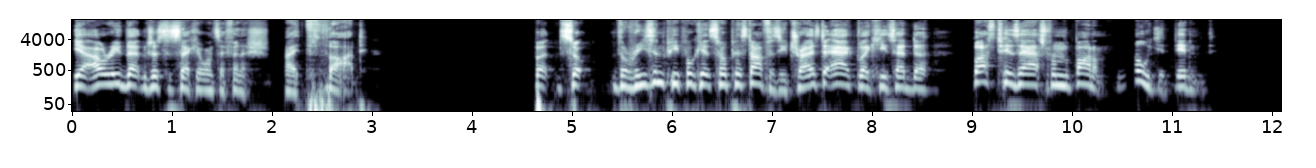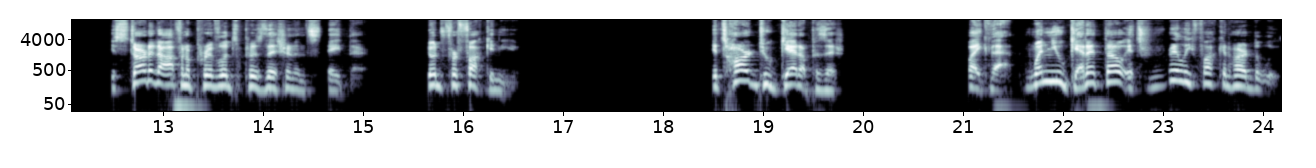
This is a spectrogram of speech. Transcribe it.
Yeah, I'll read that in just a second once I finish my thought. But so the reason people get so pissed off is he tries to act like he's had to bust his ass from the bottom. No, you didn't. You started off in a privileged position and stayed there. Good for fucking you. It's hard to get a position like that. When you get it, though, it's really fucking hard to lose.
